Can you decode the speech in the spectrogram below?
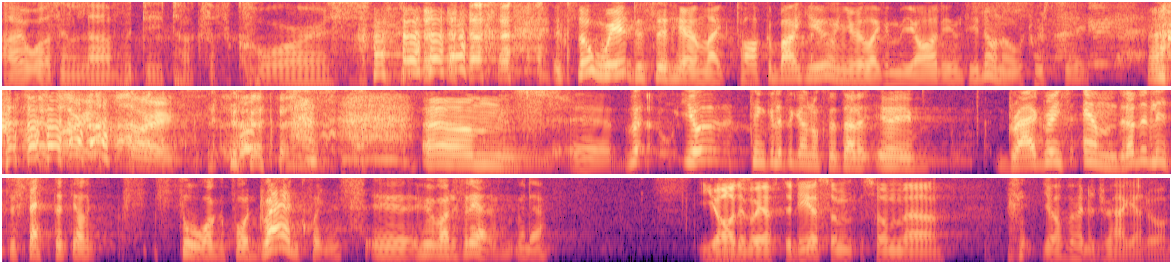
I was in love with Detox of course. It's so weird to sit here and like talk about you and you're like in the audience. You don't know what we're saying. Sorry. Ehm, eh, men jag tänker lite grann också att där, eh, Drag Race ändrade lite sättet jag såg på drag queens. Eh, hur var det för er med det? Ja, det var ju efter det som, som eh, jag började draga då.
